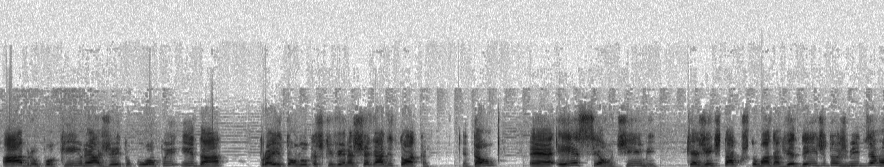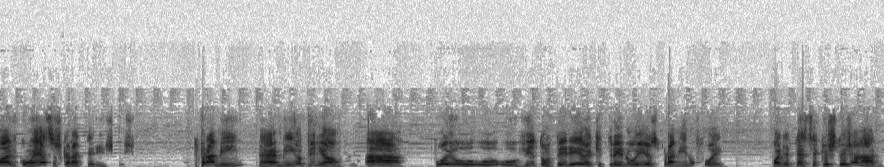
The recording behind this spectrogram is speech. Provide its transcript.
abre um pouquinho, né, ajeita o corpo e, e dá pro Ayrton Lucas que vem na chegada e toca. Então, é, esse é um time que a gente está acostumado a ver desde 2019, com essas características. Para mim, né, minha opinião, ah, foi o, o, o Vitor Pereira que treinou isso? Para mim, não foi. Pode até ser que eu esteja errado.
